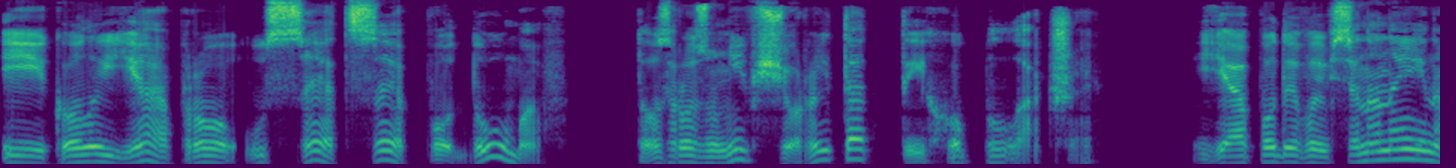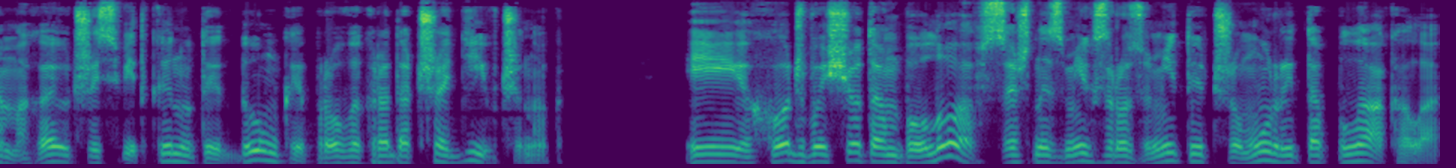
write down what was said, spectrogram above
І коли я про усе це подумав, то зрозумів, що Рита тихо плаче. Я подивився на неї, намагаючись відкинути думки про викрадача дівчинок, і, хоч би що там було, все ж не зміг зрозуміти, чому Рита плакала.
